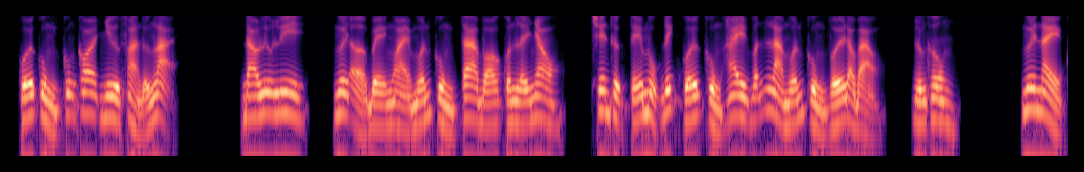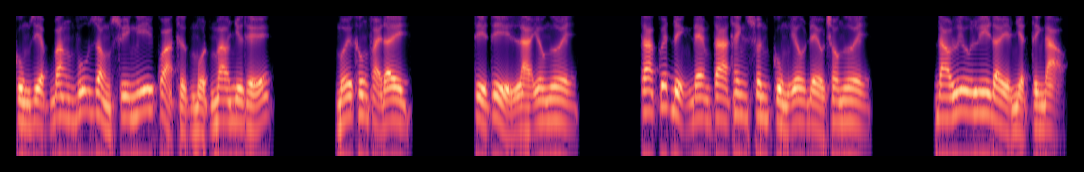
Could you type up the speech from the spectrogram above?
cuối cùng cũng coi như phản ứng lại. Đào lưu ly, ngươi ở bề ngoài muốn cùng ta bó quấn lấy nhau, trên thực tế mục đích cuối cùng hay vẫn là muốn cùng với đào bảo, đúng không? Ngươi này cùng Diệp băng vũ dòng suy nghĩ quả thực một mau như thế. Mới không phải đây. Tỷ tỷ là yêu ngươi. Ta quyết định đem ta thanh xuân cùng yêu đều cho ngươi. Đào lưu ly đầy nhiệt tình đạo.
